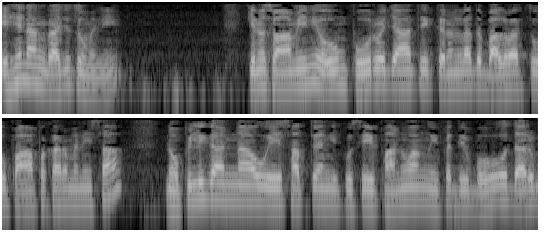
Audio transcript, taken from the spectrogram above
එහෙනම් රජතුමනි කියන ස්වාමීනි ඔවුන් పూర్ව જાති කරන ලද බලවත් වූ පාප කර්ම නිසා නොපිලිගන්නා වූ ඒ සත්වයන්ගේ කුසේ පණුවන් ඉපදී බොහෝ දරු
